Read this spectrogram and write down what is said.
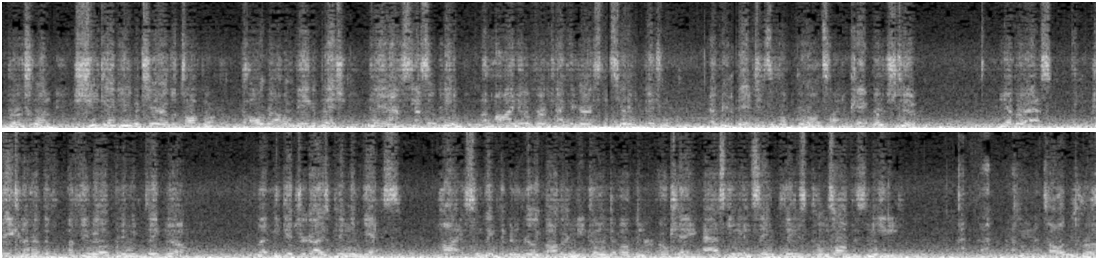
Approach one. She gave you material to talk more. Call her out being a bitch. Man, you seem so mean. But I know for a fact that you're a sincere individual. Every bitch has a little girl inside. Okay, approach two. Never ask. Hey, can I have a female opinion? Think no. Let me get your guys' opinion. Yes. Hi, something had been really bothering me. Go into opener. Okay, asking and saying please comes off as needy. Tell him, bro.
